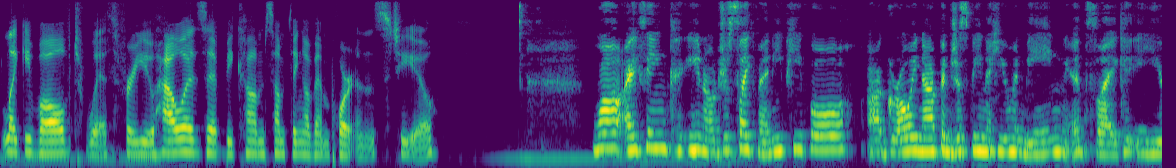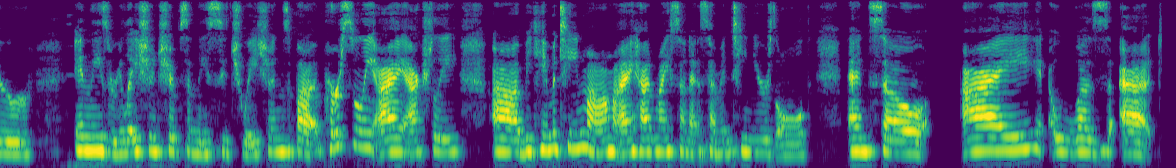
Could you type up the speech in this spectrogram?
like evolved with for you? How has it become something of importance to you? Well, I think, you know, just like many people uh, growing up and just being a human being, it's like you're in these relationships and these situations. But personally, I actually uh, became a teen mom. I had my son at 17 years old. And so I was at,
